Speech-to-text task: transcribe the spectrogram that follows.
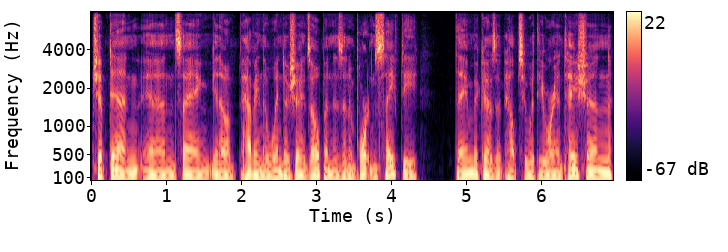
chipped in and saying, you know, having the window shades open is an important safety thing because it helps you with the orientation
